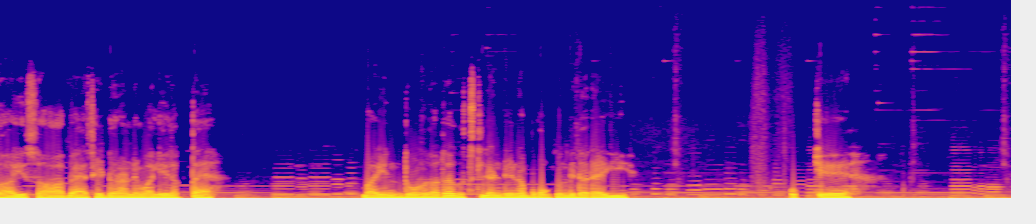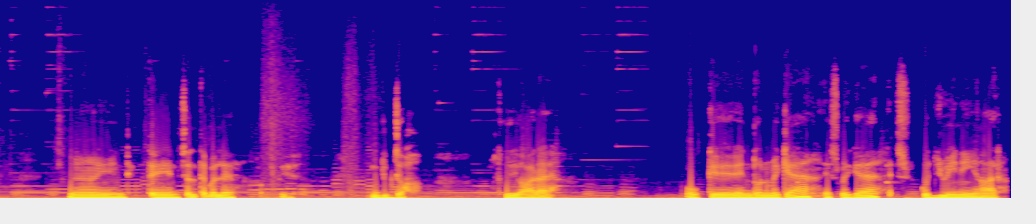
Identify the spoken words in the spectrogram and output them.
भाई साहब, ऐसे ही डराने वाली लगता है। भाई इन दोनों ज़्यादा सिलेंडरीना बहुत गंदी डराएगी। ओके। देखते हैं, चलते पहले। रुक जा, तू ही आ रहा है। ओके, इन दोनों में क्या है? इसमें क्या है? इसमें कुछ भी नहीं यार।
